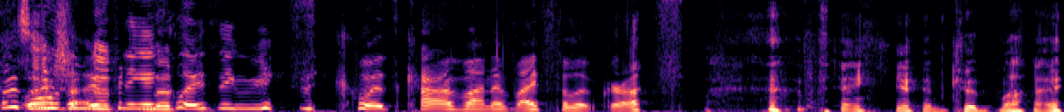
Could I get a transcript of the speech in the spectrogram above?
Oh, the opening not, and closing music was Caravana by Philip Gross. Thank you and goodbye.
